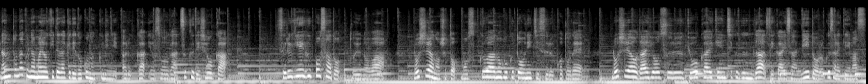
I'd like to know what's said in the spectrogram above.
なんとなく名前を聞いただけでどこの国にあるか予想がつくでしょうか。セルギエフ・ポサドというのはロシアの首都モスクワの北東に位置することでロシアを代表する教会建築群が世界遺産に登録されています。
